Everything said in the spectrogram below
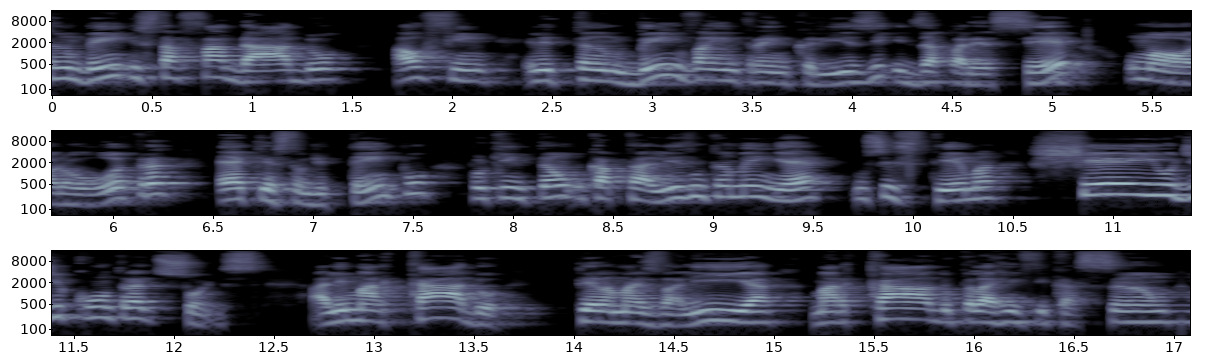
também está fadado ao fim. Ele também vai entrar em crise e desaparecer uma hora ou outra. É questão de tempo, porque então o capitalismo também é um sistema cheio de contradições. Ali marcado pela mais-valia, marcado pela reificação,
